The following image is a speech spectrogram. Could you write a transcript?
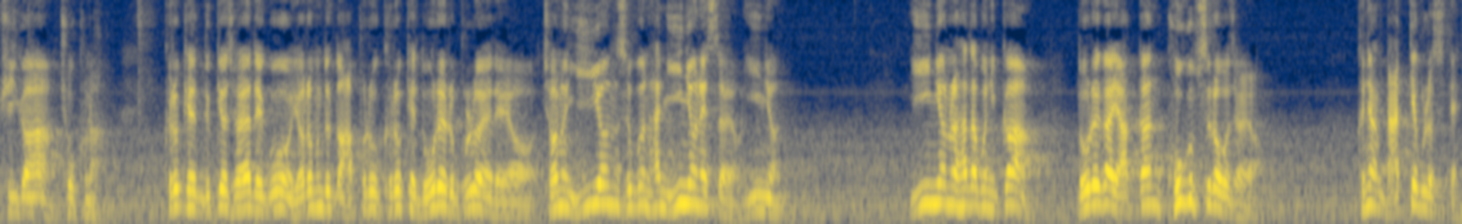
귀가 좋구나. 그렇게 느껴져야 되고, 여러분들도 앞으로 그렇게 노래를 불러야 돼요. 저는 이 연습은 한 2년 했어요. 2년. 2년을 하다 보니까 노래가 약간 고급스러워져요. 그냥 낮게 불렀을 때,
